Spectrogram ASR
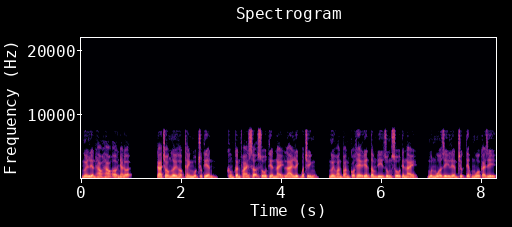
ngươi liền hảo hảo ở nhà đợi. Ca cho ngươi hợp thành một chút tiền, không cần phải sợ số tiền này lai lịch bất chính, ngươi hoàn toàn có thể yên tâm đi dùng số tiền này, muốn mua gì liền trực tiếp mua cái gì.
